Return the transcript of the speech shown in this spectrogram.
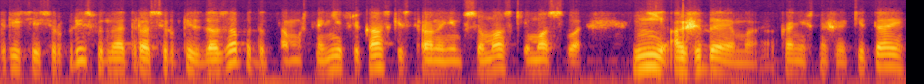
третий сюрприз, на этот раз сюрприз до Запада, потому что ни африканские страны, ни мусульманские массово, ни ожидаемо, конечно же, Китай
